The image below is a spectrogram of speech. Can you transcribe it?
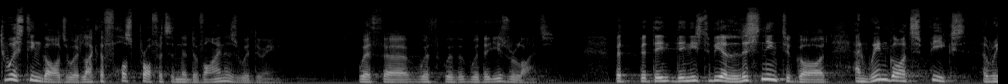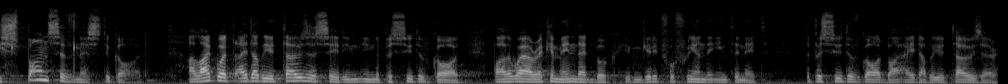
twisting God's word, like the false prophets and the diviners were doing with, uh, with, with, with the Israelites. But, but there, there needs to be a listening to God, and when God speaks, a responsiveness to God. I like what A.W. Tozer said in, in The Pursuit of God. By the way, I recommend that book. You can get it for free on the internet. The Pursuit of God by A.W. Tozer.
